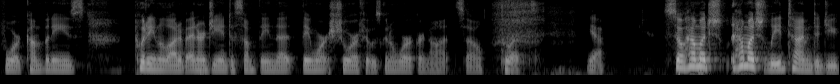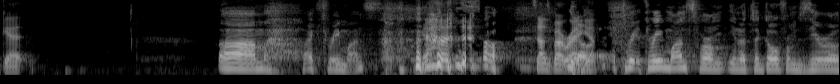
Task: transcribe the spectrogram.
for companies putting a lot of energy into something that they weren't sure if it was going to work or not. So, correct. Yeah. So how much how much lead time did you get? Um, like three months. So, Sounds about right. You know, yep. Three three months from you know to go from zero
